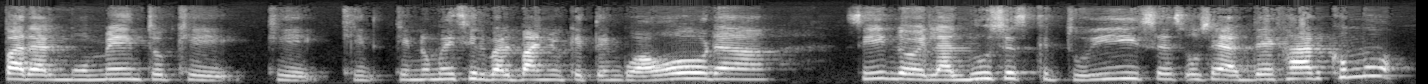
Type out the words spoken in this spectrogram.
para el momento que, que, que, no me sirva el baño que tengo ahora, ¿sí? Lo de las luces que tú dices, o sea, dejar como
